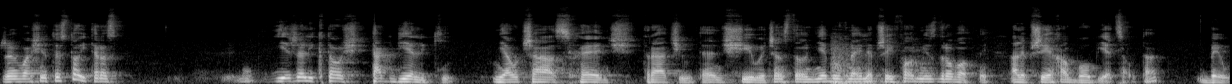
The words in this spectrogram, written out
że właśnie to jest to. I teraz, jeżeli ktoś tak wielki miał czas, chęć, tracił ten siły, często nie był w najlepszej formie zdrowotnej, ale przyjechał, bo obiecał, tak? Był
